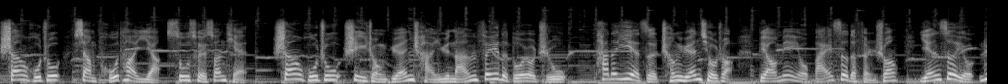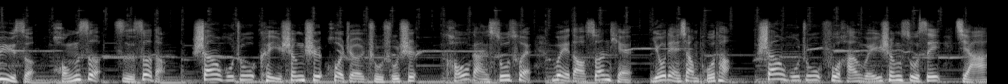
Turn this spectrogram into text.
珊瑚珠像葡萄一样酥脆酸甜。珊瑚珠是一种原产于南非的多肉植物，它的叶子呈圆球状，表面有白色的粉霜，颜色有绿色、红色、紫色等。珊瑚珠可以生吃或者煮熟吃，口感酥脆，味道酸甜，有点像葡萄。珊瑚珠富含维生素 C、钾、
